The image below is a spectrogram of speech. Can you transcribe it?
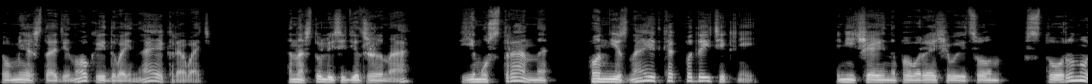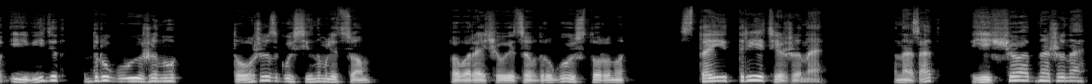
вместо одинокой двойная кровать. На стуле сидит жена, ему странно, он не знает, как подойти к ней. Нечаянно поворачивается он в сторону и видит другую жену, тоже с гусиным лицом поворачивается в другую сторону, стоит третья жена. Назад еще одна жена.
